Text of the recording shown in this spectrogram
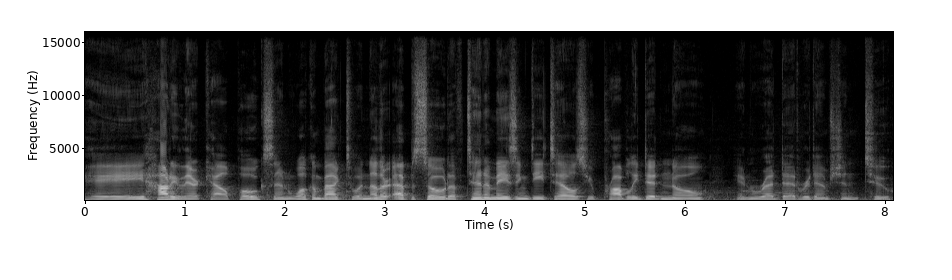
Hey, howdy there, cowpokes, and welcome back to another episode of 10 amazing details you probably didn't know in Red Dead Redemption 2.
